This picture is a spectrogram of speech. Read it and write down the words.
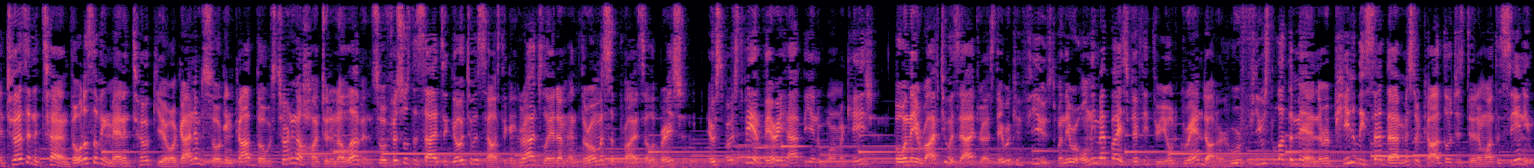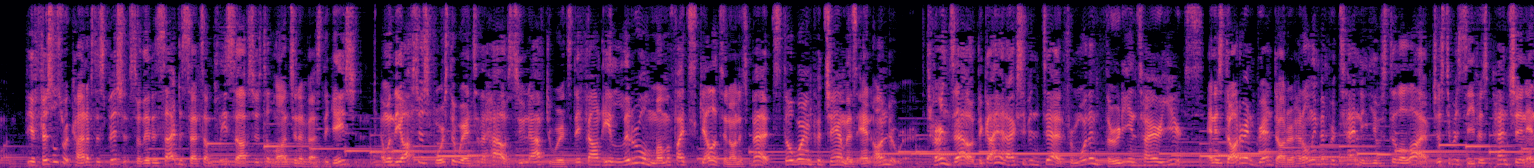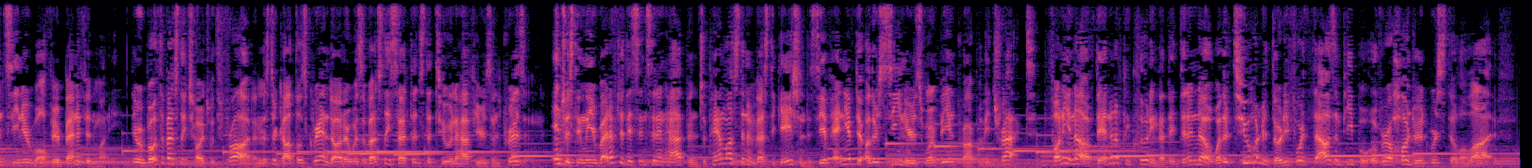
In 2010, the oldest living man in Tokyo, a guy named Sogen Kato, was turning 111, so officials decided to go to his house to congratulate him and throw him a surprise celebration. It was supposed to be a very happy and warm occasion. But when they arrived to his address, they were confused when they were only met by his 53-year-old granddaughter, who refused to let them in and repeatedly said that Mr. Kato just didn't want to see anyone. The officials were kind of suspicious, so they decided to send some police officers to launch an investigation. And when the officers forced their way into the house soon afterwards, they found a literal mummified skeleton on his bed, still wearing pajamas and underwear. Turns out, the guy had actually been dead for more than 30 entire years, and his daughter and granddaughter had only been pretending he was still alive just to receive his pension and senior welfare benefit money. They were both eventually charged with fraud, and Mr. Kato's granddaughter was eventually sentenced to two and a half years in prison. Interestingly, right after this incident happened, Japan launched an investigation to see if any of their other seniors weren't being properly tracked. Funny enough, they ended up concluding that they didn't know whether 234,000 people over 100 were still alive.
